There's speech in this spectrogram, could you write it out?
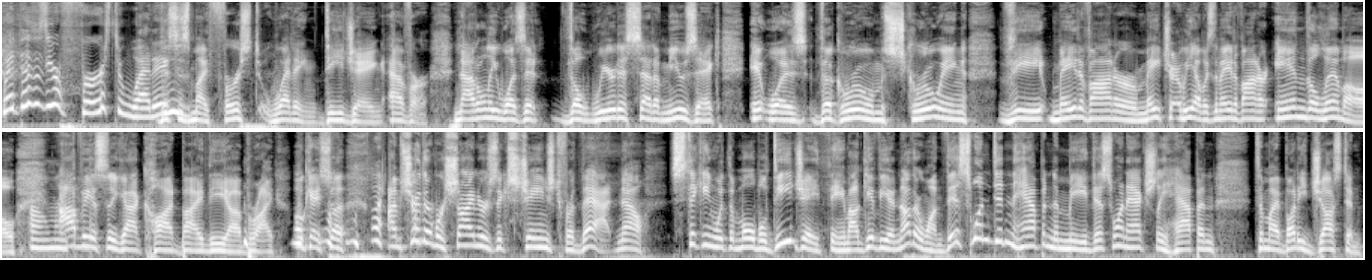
Wait, this is your first wedding? This is my first wedding DJing ever. Not only was it the weirdest set of music, it was the groom screwing the maid of honor or matron. Yeah, it was the maid of honor in the limo. Oh, my Obviously got caught by the uh, bride. Okay, so I'm sure there were shiners exchanged for that. Now, sticking with the mobile DJ theme, I'll give you another one. This one didn't happen to me. This one actually happened to my buddy Justin,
